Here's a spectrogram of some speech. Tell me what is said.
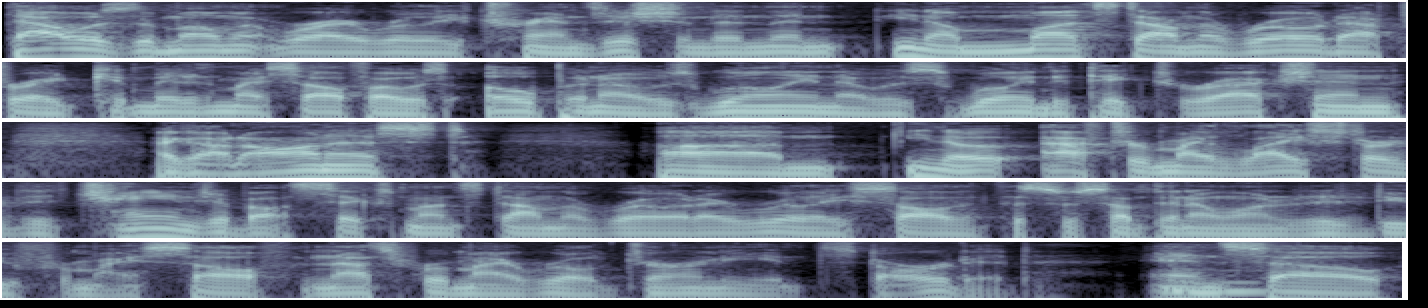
that was the moment where I really transitioned. And then, you know, months down the road after I'd committed myself, I was open, I was willing, I was willing to take direction. I got honest. Um, you know, after my life started to change about six months down the road, I really saw that this was something I wanted to do for myself. And that's where my real journey had started. And so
